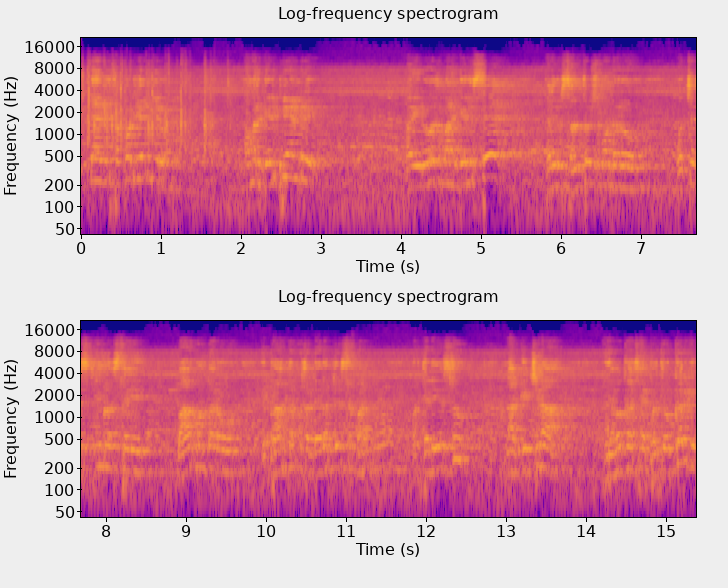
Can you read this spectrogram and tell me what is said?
ఇంకా సపోర్ట్ చేయండి మీరు. మమ్మల్ని గెలిపియండి. మరి ఈరోజు మనం గెలిస్తే ప్రజలు సంతోషంగా ఉండరు. వచ్చే స్కీమ్లు వస్తాయి బాగుంటారు. ఈ ప్రాంతం కోసం డెవలప్ చేస్తాం మనం. మాకు తెలియజేస్తూ నాకు ఇచ్చిన ఈ అవకాశాన్ని ప్రతి ఒక్కరికి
